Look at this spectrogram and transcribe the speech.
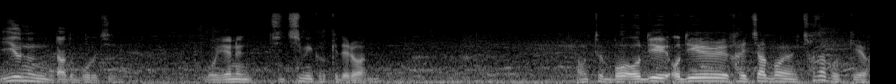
이유는 나도 모르지. 뭐 얘는 지침이 그렇게 내려왔나? 아무튼 뭐 어디 어디를 갈지 한번 찾아볼게요.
